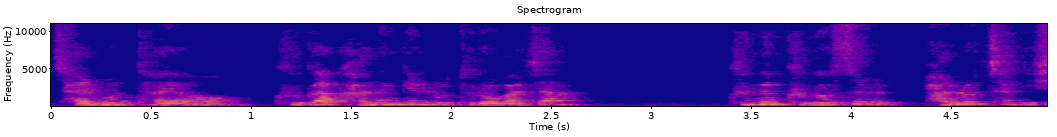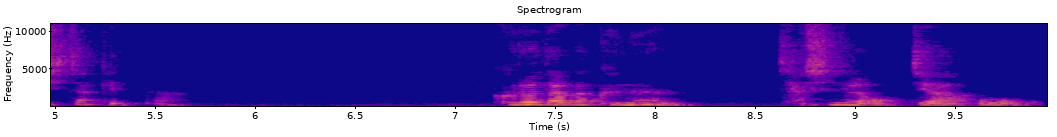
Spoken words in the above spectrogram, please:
잘못하여 그가 가는 길로 들어가자 그는 그것을 발로 차기 시작했다. 그러다가 그는 자신을 억제하고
